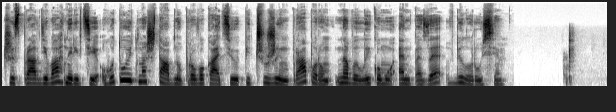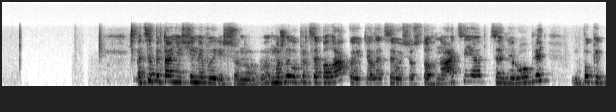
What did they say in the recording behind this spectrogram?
Чи справді вагнерівці готують масштабну провокацію під чужим прапором на великому НПЗ в Білорусі? Це питання ще не вирішено. Можливо, про це балакають, але це ось стагнація, це не роблять. Поки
